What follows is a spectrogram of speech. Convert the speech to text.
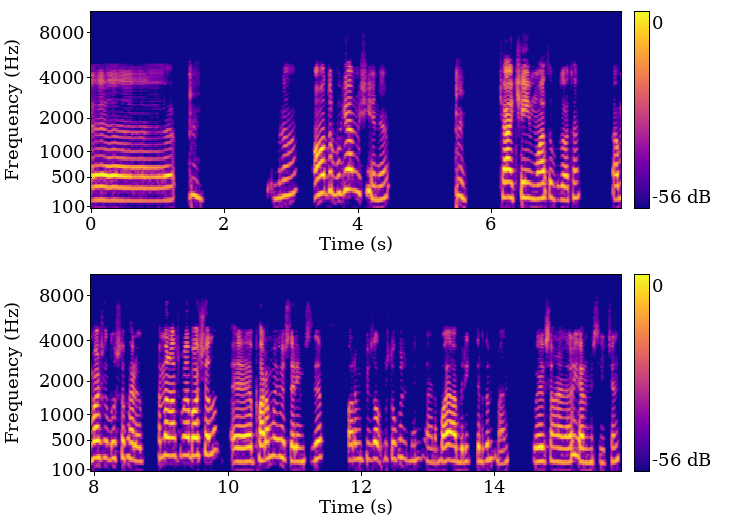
Ee... bu ne? Aha dur bu gelmiş yeni. Ka Kane vardı bu zaten. Tamam başka da stoper yok. Hemen açmaya başlayalım. Ee, paramı göstereyim size. Param 269 bin. Yani bayağı biriktirdim ben. Bu efsaneler gelmesi için.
